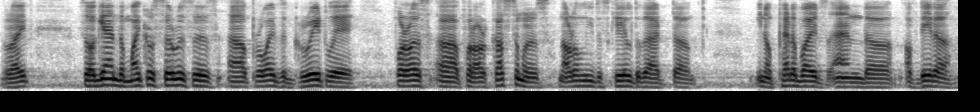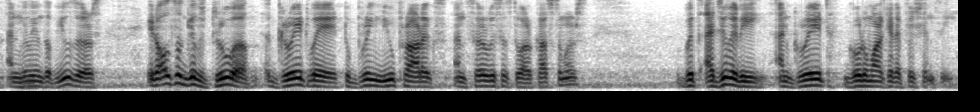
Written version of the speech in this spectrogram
right? So again, the microservices uh, provides a great way for us, uh, for our customers, not only to scale to that, uh, you know, petabytes and uh, of data and millions of users, it also gives Druva a great way to bring new products and services to our customers with agility and great go-to-market efficiency,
